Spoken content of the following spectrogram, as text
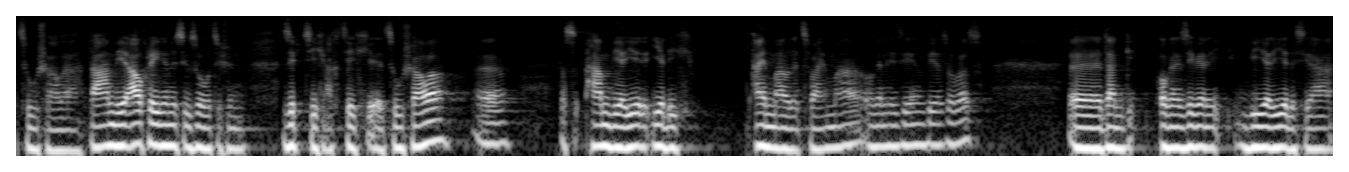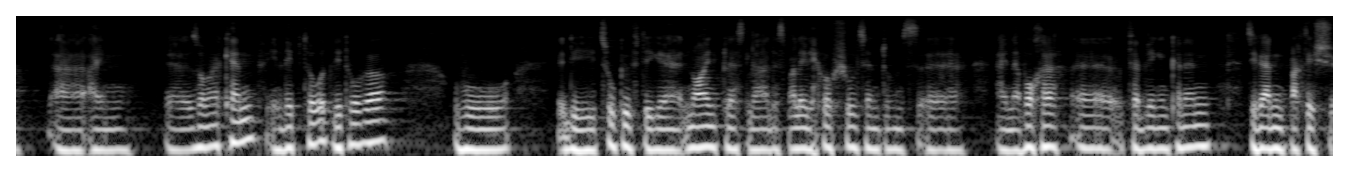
Zuschauer. Da haben wir auch regelmäßig so zwischen 70, 80 Zuschauer. Äh, das haben wir jährlich einmal oder zweimal organisieren wir sowas. Äh, dann organisieren wir jedes Jahr äh, ein äh, Sommercamp in Liptot, Litover, wo die zukünftigen Neunklässler des Valeria Hochschulzentrums eine Woche verbringen können. Sie werden praktisch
